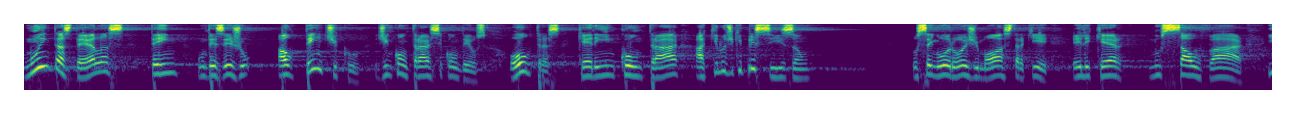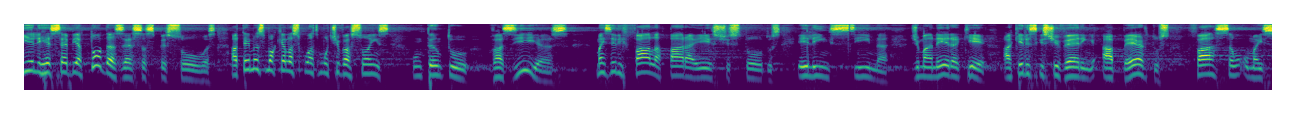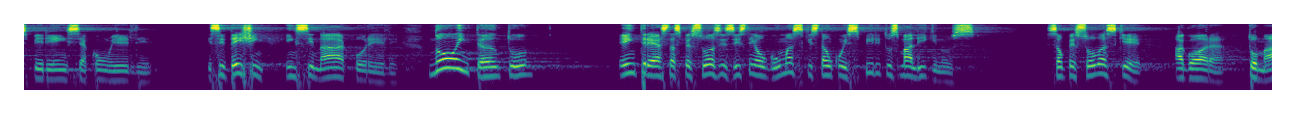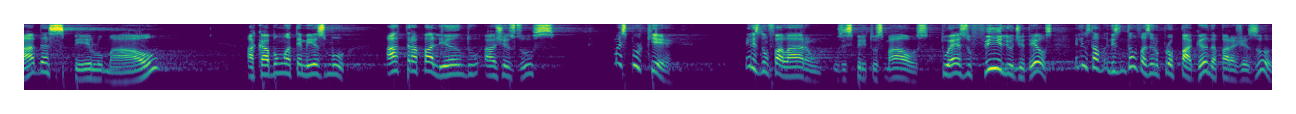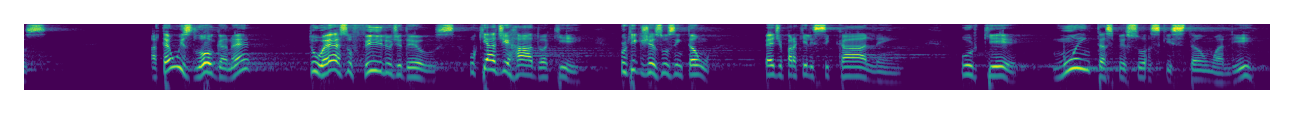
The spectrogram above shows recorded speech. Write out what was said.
Muitas delas têm um desejo autêntico de encontrar-se com Deus. Outras querem encontrar aquilo de que precisam. O Senhor hoje mostra que Ele quer nos salvar e Ele recebe a todas essas pessoas, até mesmo aquelas com as motivações um tanto vazias, mas Ele fala para estes todos, Ele ensina, de maneira que aqueles que estiverem abertos façam uma experiência com Ele e se deixem ensinar por Ele. No entanto, entre estas pessoas existem algumas que estão com espíritos malignos. São pessoas que agora, tomadas pelo mal, acabam até mesmo atrapalhando a Jesus. Mas por quê? Eles não falaram, os espíritos maus, tu és o filho de Deus. Eles não, estão fazendo propaganda para Jesus. Até um slogan, né? Tu és o Filho de Deus. O que há de errado aqui? Por que, que Jesus então pede para que eles se calem? Porque muitas pessoas que estão ali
